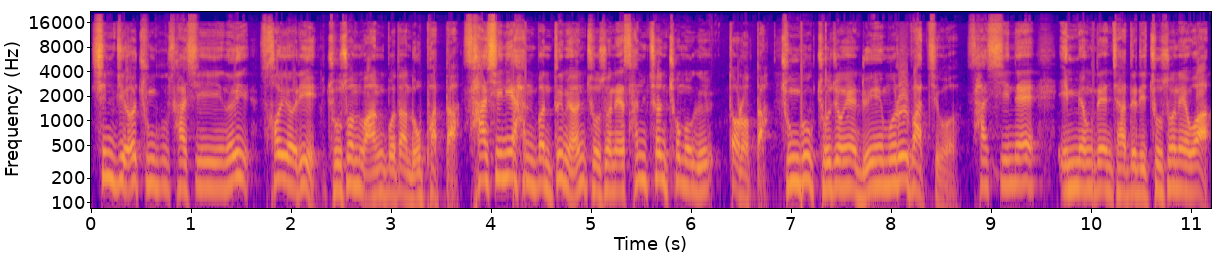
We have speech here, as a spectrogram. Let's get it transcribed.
심지어 중국 사신의 서열이 조선 왕보다 높았다. 사신이 한 번 뜨면 조선의 산천 초목이 떨었다. 중국 조정의 뇌물을 바치고 사신에 임명된 자들이 조선에 와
